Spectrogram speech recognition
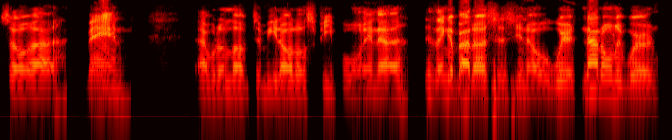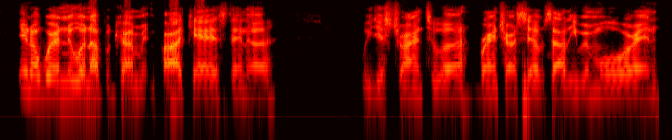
So uh man, I would have loved to meet all those people. And uh the thing about us is you know we're not only we're you know we're a new and up and coming podcast and uh we just trying to uh branch ourselves out even more and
